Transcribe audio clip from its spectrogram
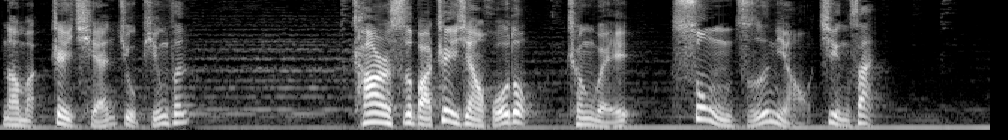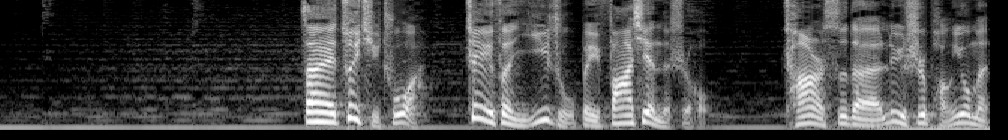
那么这钱就平分。查尔斯把这项活动称为“送子鸟竞赛”。在最起初啊，这份遗嘱被发现的时候。查尔斯的律师朋友们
